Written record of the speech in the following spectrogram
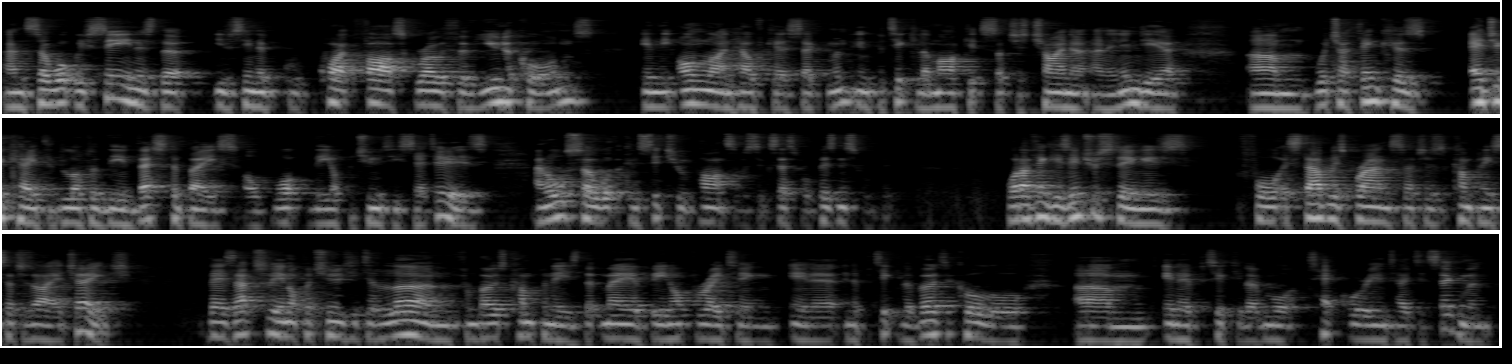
And so what we've seen is that you've seen a quite fast growth of unicorns in the online healthcare segment, in particular markets such as China and in India, um, which I think has educated a lot of the investor base of what the opportunity set is and also what the constituent parts of a successful business will be. What I think is interesting is for established brands such as companies such as IHH, there's actually an opportunity to learn from those companies that may have been operating in a, in a particular vertical or um, in a particular more tech orientated segment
